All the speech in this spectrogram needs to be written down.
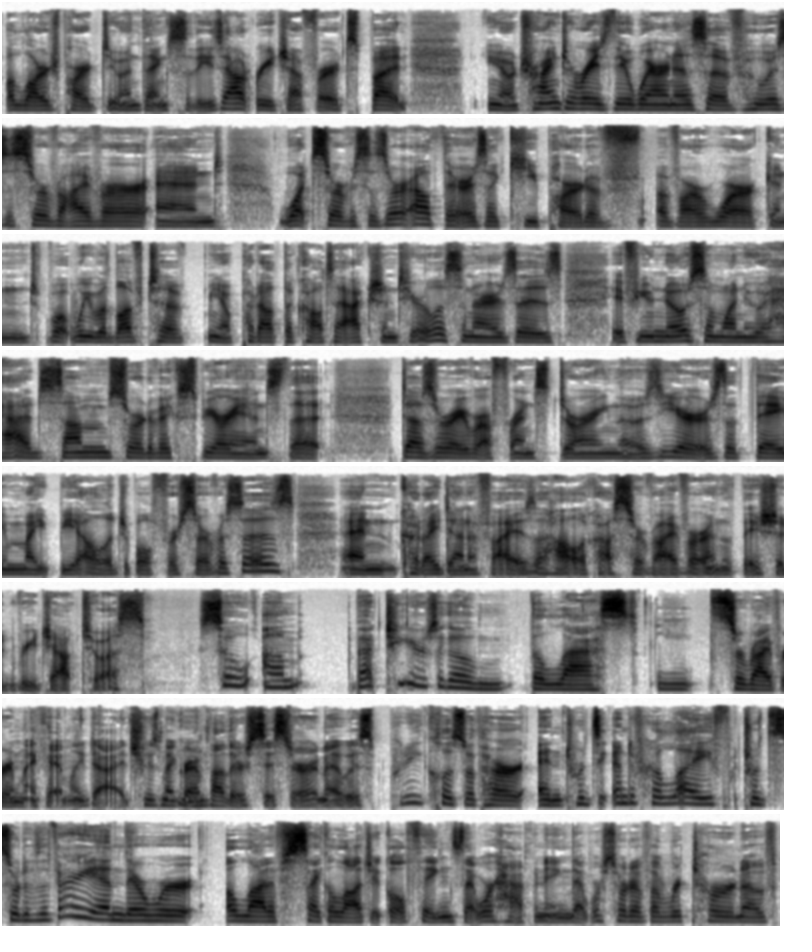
a large part doing thanks to these outreach efforts, but you know, trying to raise the awareness of who is a survivor and what services are out there is a key part of of our work. And what we would love to, you know, put out the call to action to your listeners is if you know someone who had some sort of experience that Desiree referenced during those years, that they might be eligible for services and could identify as a Holocaust survivor, and that they should reach out to us. So, um, about two years ago, the last survivor in my family died. She was my mm. grandfather's sister, and I was pretty close with her. And towards the end of her life, towards sort of the very end, there were a lot of psychological things that were happening that were sort of a return of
